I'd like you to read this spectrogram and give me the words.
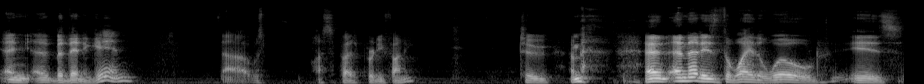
and uh, but then again, uh, it was I suppose pretty funny to and and that is the way the world is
